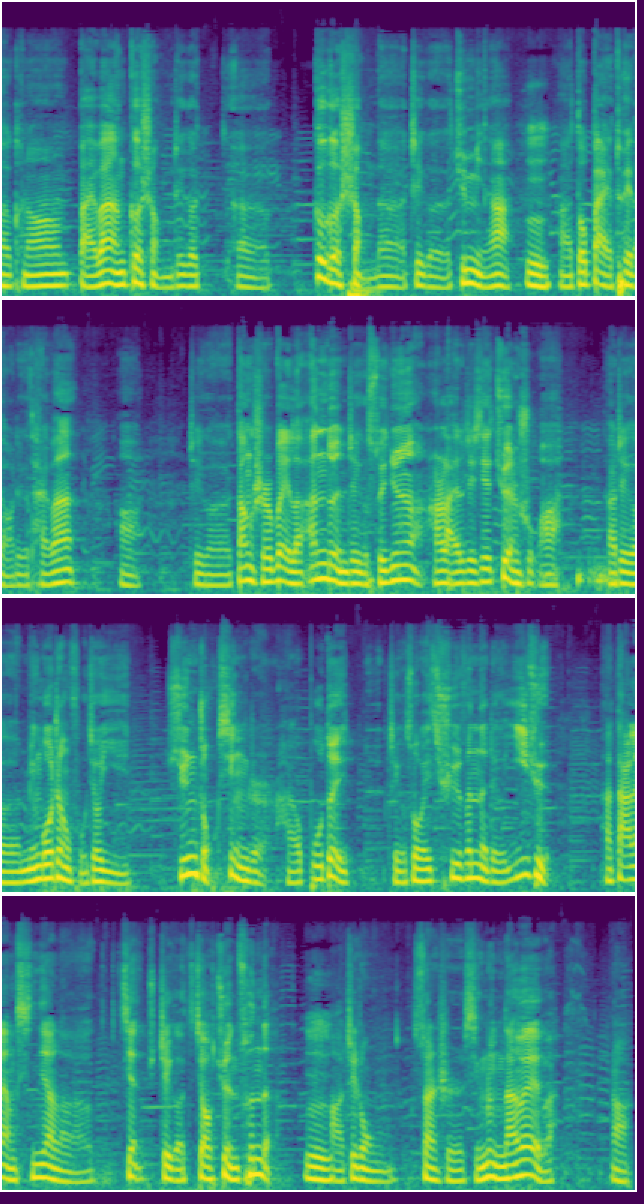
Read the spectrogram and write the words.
呃，可能百万各省这个呃各个省的这个军民啊，嗯啊，都败退到这个台湾啊，这个当时为了安顿这个随军而来的这些眷属啊，他这个民国政府就以军种性质还有部队这个作为区分的这个依据，它大量新建了建这个叫眷村的，嗯啊，这种算是行政单位吧，啊，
